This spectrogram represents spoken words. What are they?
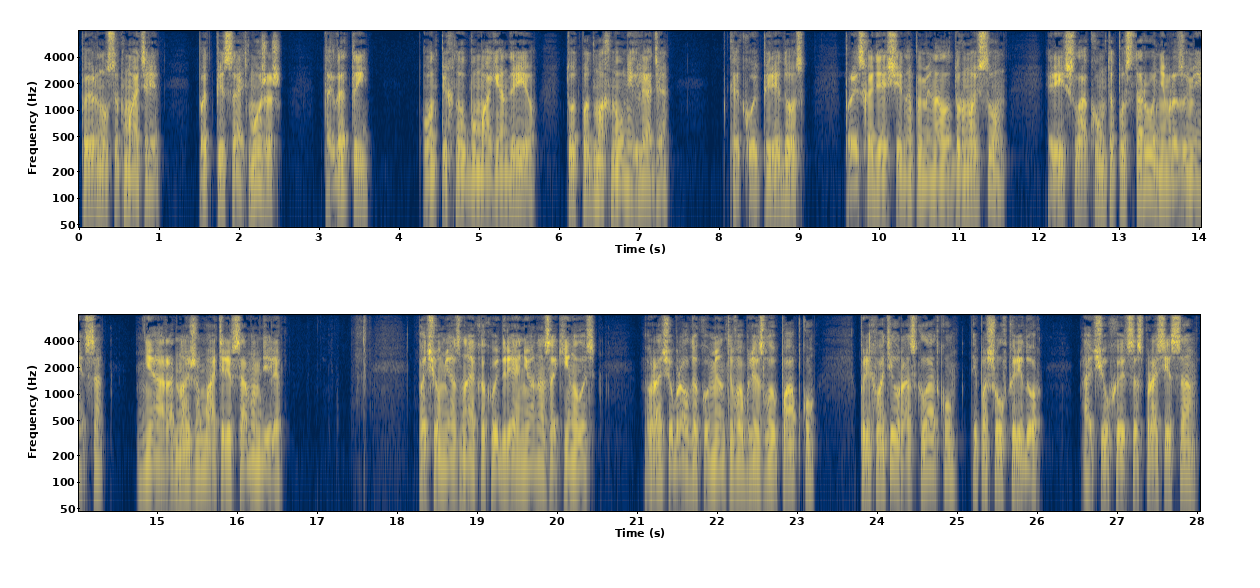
повернулся к матери. «Подписать можешь?» «Тогда ты». Он пихнул бумаги Андрею, тот подмахнул, не глядя. Какой передоз! Происходящее напоминало дурной сон. Речь шла о ком-то постороннем, разумеется. Не о родной же матери в самом деле. Почем я знаю, какой дрянью она закинулась? Врач убрал документы в облезлую папку, прихватил раскладку и пошел в коридор. Очухается, спроси сам.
